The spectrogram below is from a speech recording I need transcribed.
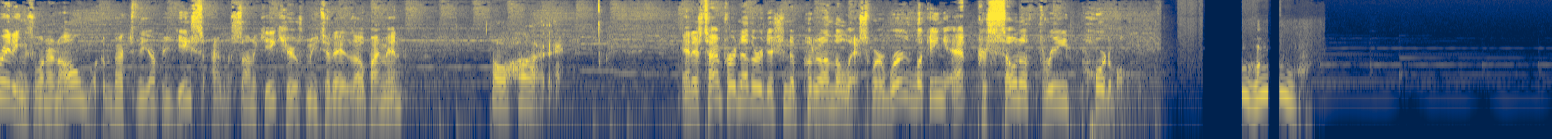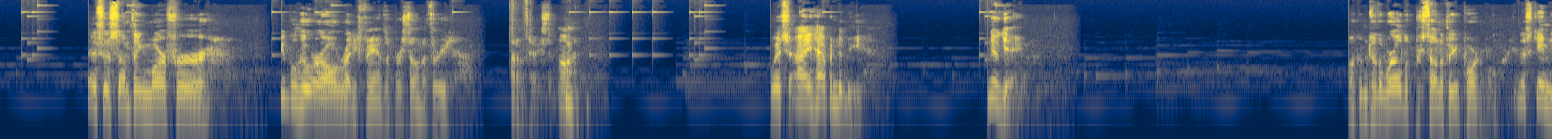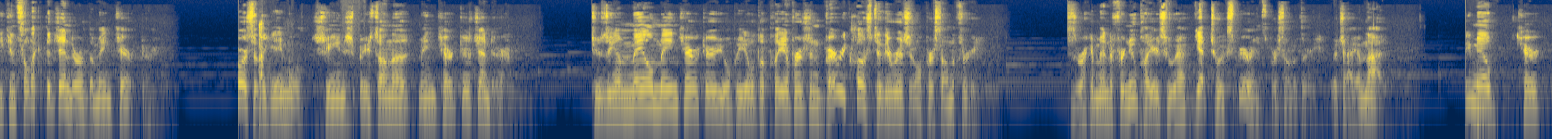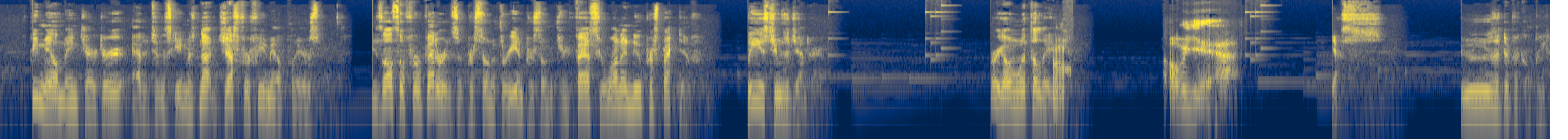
Greetings, one and all. Welcome back to the RPGeeks. I'm the Sonic Geek. Here with me today is Opie Man. Oh, hi. And it's time for another edition to Put It on the List, where we're looking at Persona 3 Portable. Woohoo! This is something more for people who are already fans of Persona 3. I don't text on. Which I happen to be. New game. Welcome to the world of Persona 3 Portable. In this game, you can select the gender of the main character. The course of the game will change based on the main character's gender. Choosing a male main character, you'll be able to play a version very close to the original Persona 3. This is recommended for new players who have yet to experience Persona 3, which I am not. Female female main character added to this game is not just for female players. It is also for veterans of Persona 3 and Persona 3 FES who want a new perspective. Please choose a gender. We're going with the lady. Oh, yeah. Yes. Choose a difficulty.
